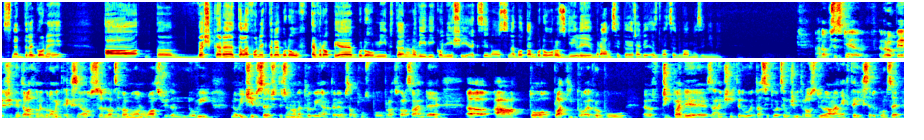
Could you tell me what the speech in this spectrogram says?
Snapdragony a eh, veškeré telefony, které budou v Evropě, budou mít ten nový výkonnější Exynos, nebo tam budou rozdíly v rámci té řady S22 mezi nimi? Ano, přesně. V Evropě všechny telefony budou mít Exynos 2200, což je ten nový, nový chipset 4 nanometrový, na kterém Samsung spolupracoval s AMD. Eh, a to platí pro Evropu. Eh, v případě zahraničních trhů ta situace může být rozdílná, na některých se dokonce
